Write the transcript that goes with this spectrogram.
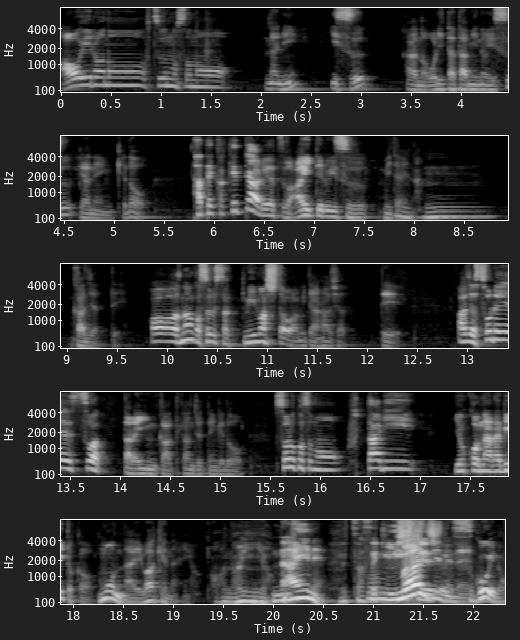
青色の普通のその何？椅子？あの折りたたみの椅子やねんけど立てかけてあるやつは空いてる椅子みたいなうん感じやって、ああなんかそれさっき見ましたわみたいな話やって。あじゃあそれ座ったらいいんかって感じやったんやけどそれこそもう2人横並びとかはもうないわけないよ。あないんや。ないね座席マジでね。すごいな、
